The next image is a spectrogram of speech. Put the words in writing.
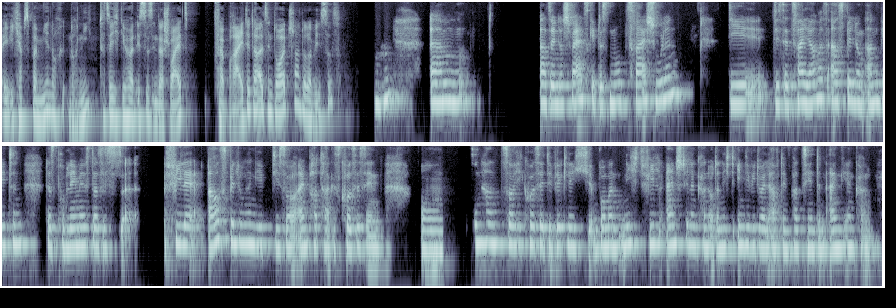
ich habe es bei mir noch, noch nie tatsächlich gehört. Ist es in der Schweiz verbreiteter als in Deutschland oder wie ist es? Mhm. Ähm, also in der Schweiz gibt es nur zwei Schulen, die diese Zwei-Jahres-Ausbildung anbieten. Das Problem ist, dass es viele Ausbildungen gibt, die so ein paar Tageskurse sind. Und mhm. sind halt solche Kurse, die wirklich, wo man nicht viel einstellen kann oder nicht individuell auf den Patienten eingehen kann.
